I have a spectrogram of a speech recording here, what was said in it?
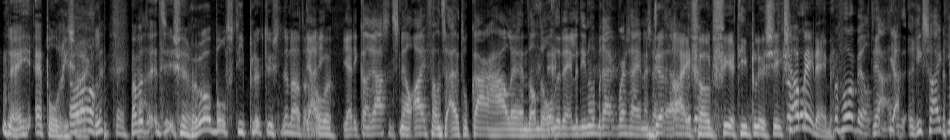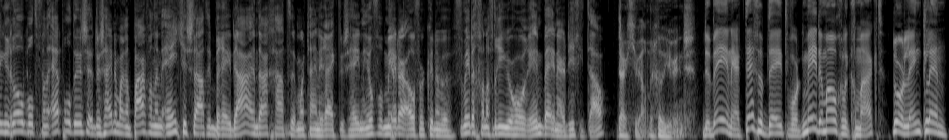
Nee, Apple recyclen. Oh. Maar wat, het is een robot die plukt dus inderdaad Ja die, oude... ja, die kan razendsnel iPhones uit elkaar halen en dan de onderdelen die nog bruikbaar zijn. En zo. De Ja, iPhone 14 Plus. Ik zou meenemen. Bijvoorbeeld, ja. Ja. Recyclingrobot van Apple dus. Er zijn er maar een paar van. Een eentje staat in Breda. En daar gaat eh, Martijn de Rijk dus heen. Heel veel meer daarover kunnen we vanmiddag vanaf drie uur horen in BNR Digitaal. Dankjewel, Michiel Jurins. De BNR Tech Update wordt mede mogelijk gemaakt door Lenklen.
